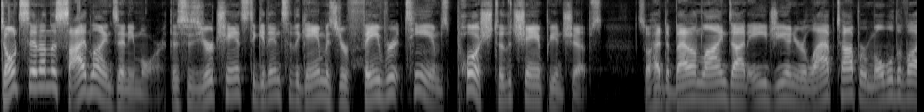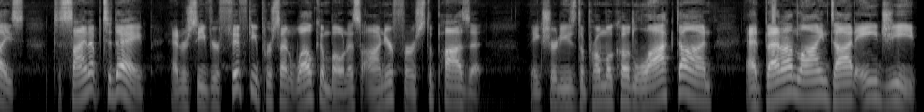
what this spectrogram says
Don't sit on the sidelines anymore. This is your chance to get into the game as your favorite teams push to the championships. So head to betonline.ag on your laptop or mobile device to sign up today and receive your 50% welcome bonus on your first deposit. Make sure to use the promo code LOCKED ON at betonline.ag,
